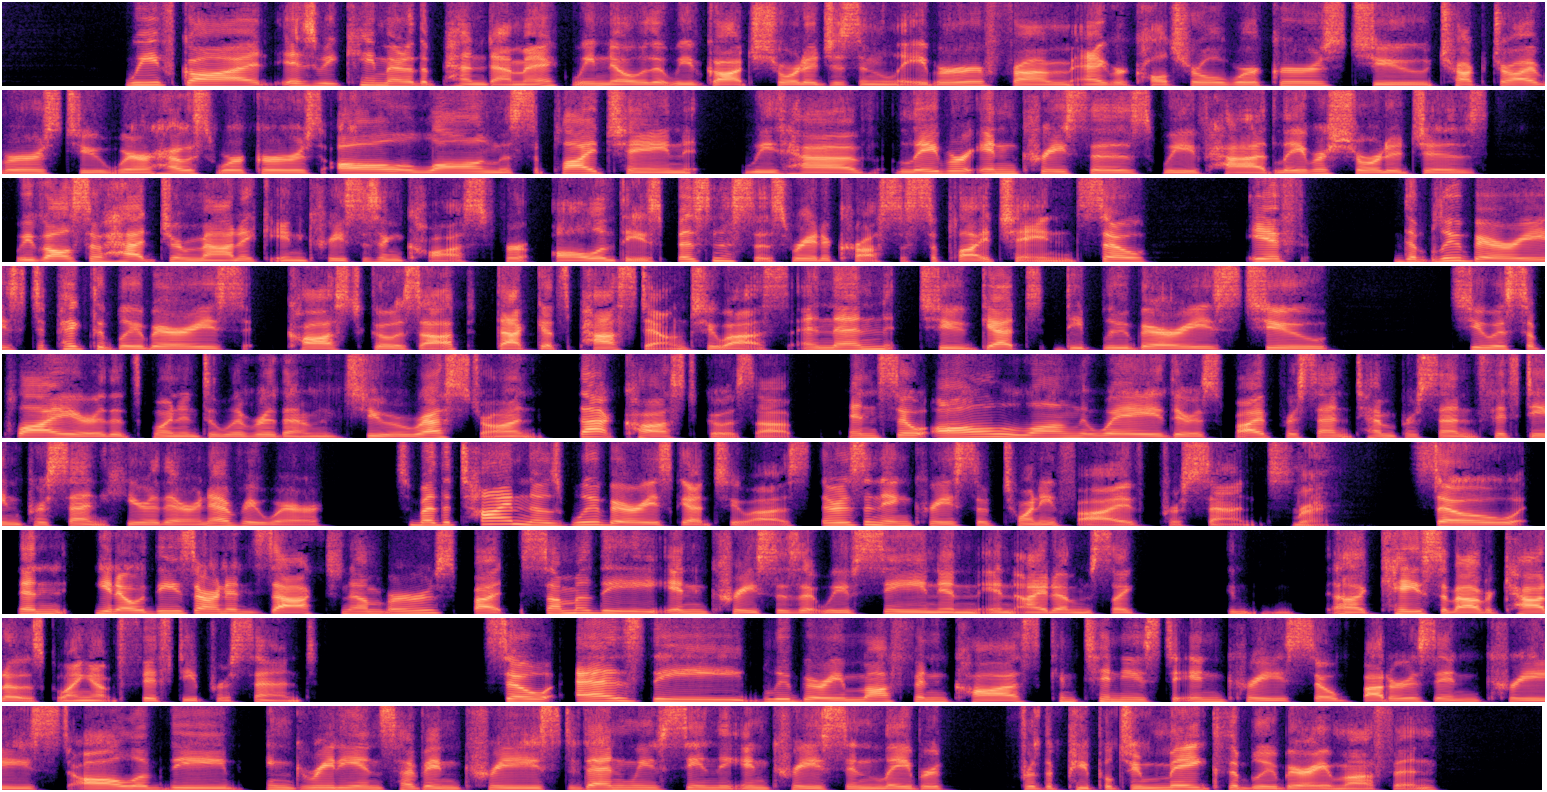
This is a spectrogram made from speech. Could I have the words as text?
We've got, as we came out of the pandemic, we know that we've got shortages in labor from agricultural workers to truck drivers to warehouse workers all along the supply chain. We have labor increases, we've had labor shortages. We've also had dramatic increases in costs for all of these businesses right across the supply chain. So, if the blueberries, to pick the blueberries, cost goes up, that gets passed down to us. And then to get the blueberries to to a supplier that's going to deliver them to a restaurant, that cost goes up. And so all along the way, there's 5%, 10%, 15% here, there, and everywhere. So by the time those blueberries get to us, there's an increase of 25%. Right. So, and you know, these aren't exact numbers, but some of the increases that we've seen in, in items like a uh, case of avocados going up 50%, So as the blueberry muffin cost continues to increase, so butter's increased, all of the ingredients have increased, then we've seen the increase in labor for the people to make the blueberry muffin.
